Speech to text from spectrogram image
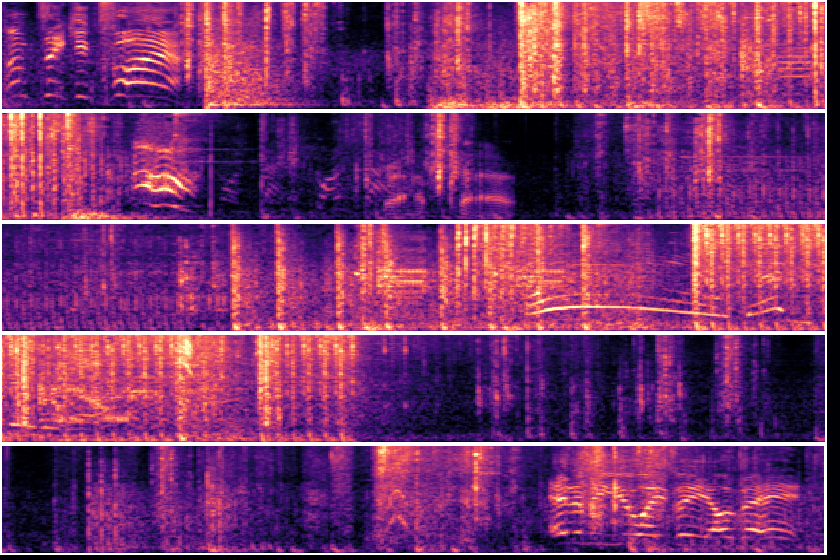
I'm taking fire! Drop shot. Oh, daddy came out. Enemy UAV overhead.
